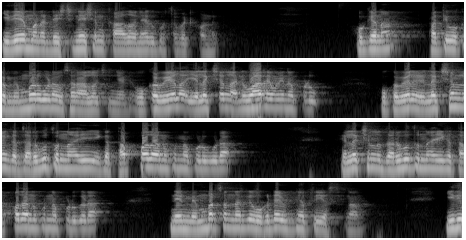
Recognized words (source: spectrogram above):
ఇదే మన డెస్టినేషన్ కాదు అనేది గుర్తుపెట్టుకోండి. ఓకేనా? ప్రతి ఒక్క మెంబర్ కూడా ఒకసారి ఆలోచించండి. ఒకవేళ ఎలక్షన్లు అనివార్యమైనప్పుడు ఒకవేళ ఎలక్షన్లు ఇంకా జరుగుతున్నాయి ఇక తప్పదు అనుకున్నప్పుడు కూడా ఎలక్షన్లు జరుగుతున్నాయి ఇక తప్పదు అనుకున్నప్పుడు కూడా నేను మెంబర్స్ అందరికీ ఒకటే విజ్ఞప్తి చేస్తున్నాను. ఇది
